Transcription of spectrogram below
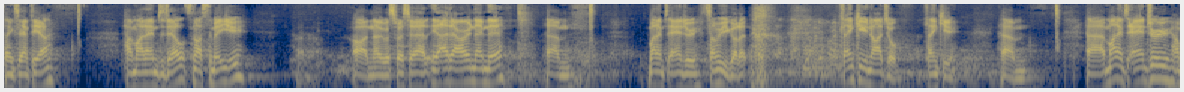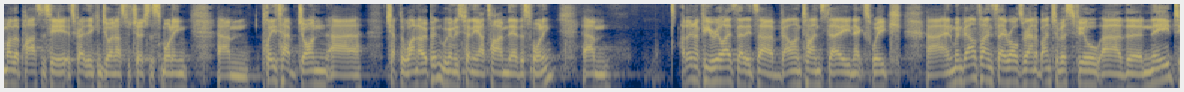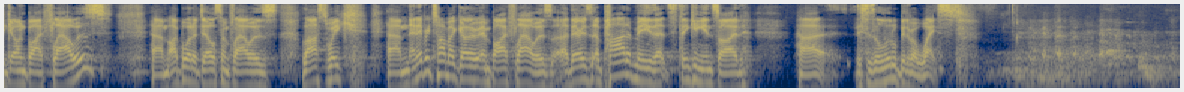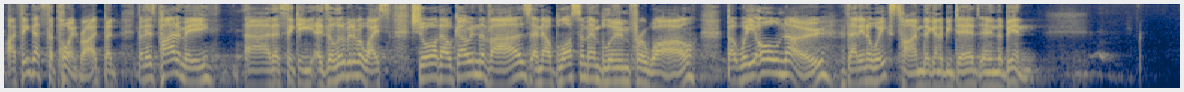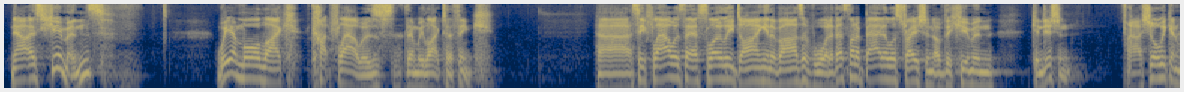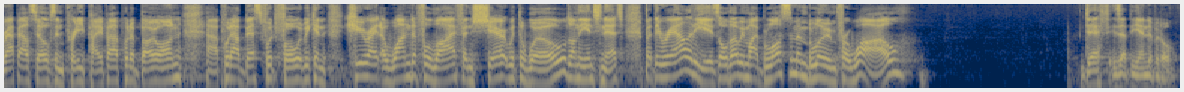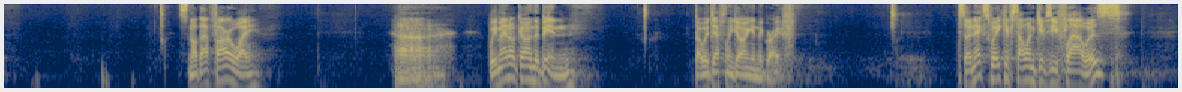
Thanks, Anthea. Hi, my name's Adele. It's nice to meet you. Oh, no, we're supposed to add, add our own name there. Um, my name's Andrew. Some of you got it. Thank you, Nigel. Thank you. Um, uh, my name's Andrew. I'm one of the pastors here. It's great that you can join us for church this morning. Um, please have John uh, chapter 1 open. We're going to be spending our time there this morning. Um, I don't know if you realize that it's uh, Valentine's Day next week. Uh, and when Valentine's Day rolls around, a bunch of us feel uh, the need to go and buy flowers. Um, I bought Adele some flowers last week. Um, and every time I go and buy flowers, uh, there is a part of me that's thinking inside, uh, this is a little bit of a waste. I think that's the point, right? But, but there's part of me uh, that's thinking it's a little bit of a waste. Sure, they'll go in the vase and they'll blossom and bloom for a while, but we all know that in a week's time they're going to be dead and in the bin. Now, as humans, we are more like cut flowers than we like to think. Uh, see, flowers, they are slowly dying in a vase of water. That's not a bad illustration of the human condition. Uh, sure, we can wrap ourselves in pretty paper, put a bow on, uh, put our best foot forward. We can curate a wonderful life and share it with the world on the internet. But the reality is, although we might blossom and bloom for a while, death is at the end of it all. It's not that far away. Uh, we may not go in the bin, but we're definitely going in the grave. So next week, if someone gives you flowers,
